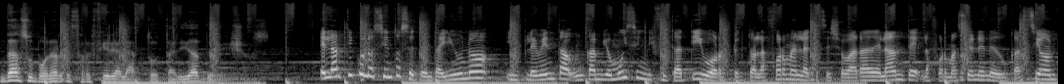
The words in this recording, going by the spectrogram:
da a suponer que se refiere a la totalidad de ellos. El artículo 171 implementa un cambio muy significativo respecto a la forma en la que se llevará adelante la formación en educación,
